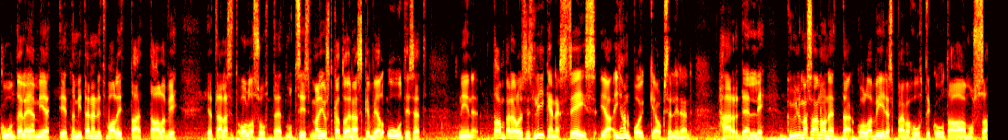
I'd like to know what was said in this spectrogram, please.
kuuntelee ja miettii, että no mitä ne nyt valittaa, että talvi ja tällaiset olosuhteet. Mutta siis mä just katsoin äsken vielä uutiset, niin Tampereella oli siis liikenne seis ja ihan poikkeuksellinen härdelli. Kyllä mä sanon, että kun ollaan viides päivä huhtikuuta aamussa,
